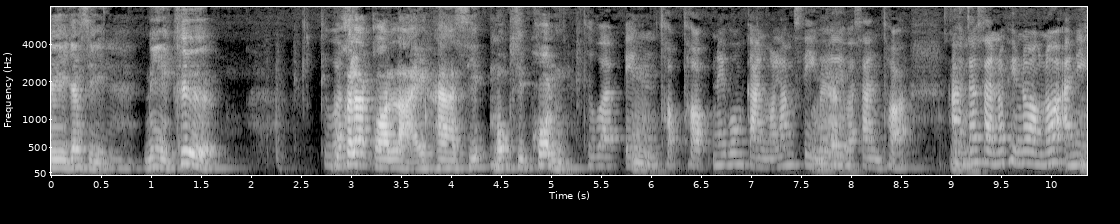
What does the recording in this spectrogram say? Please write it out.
รีจังสี่อืมนี่คือ ถือบุว่าคลากรหลายห้าสิบหกสิบคน ถือว่าเป็นอืมท็อปทอปในวงการหมอลำสิ่งแม่นเลยว่าสันเถาะอ่าอืมจังสันเนาะพี่น้องเนาะอันนี้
